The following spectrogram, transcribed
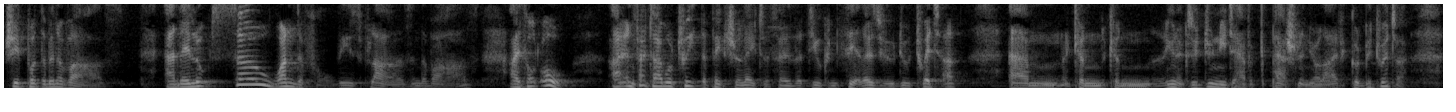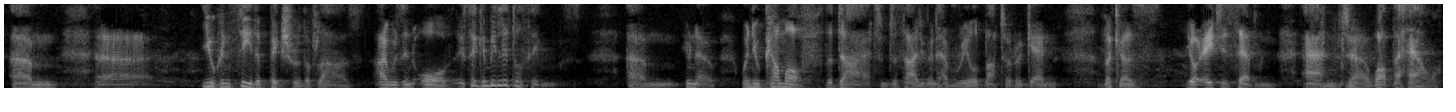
she'd put them in a vase. And they looked so wonderful, these flowers in the vase. I thought, oh, I, in fact, I will tweet the picture later so that you can see it. Those of you who do Twitter um, can, can, you know, because you do need to have a passion in your life. It could be Twitter. Um, uh, you can see the picture of the flowers. I was in awe. So it can be little things. Um, you know, when you come off the diet and decide you're going to have real butter again because you're 87 and uh, what the hell.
